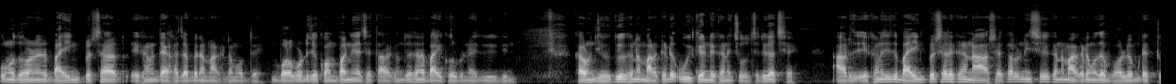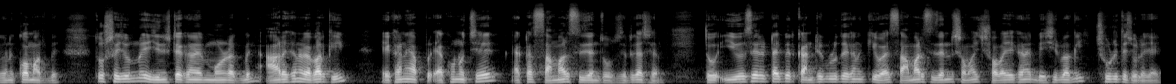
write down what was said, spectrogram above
কোনো ধরনের বাইং প্রেশার এখানে দেখা যাবে না মার্কেটের মধ্যে। বড় বড় যে কোম্পানি আছে তারা কিন্তু এখানে বাই করবে না এই দুই দিন। কারণ যেহেতু এখানে মার্কেটে উইকেন্ড এখানে চলছে, ঠিক আছে? আর এখানে যদি বাইং প্রেশার এখানে না আসে, তাহলে নিশ্চয়ই এখানে মার্কেটের মধ্যে ভলিউমটা একটুখানি কম আসবে। তো সেই জন্য এই জিনিসটা এখানে মনে রাখবেন। আর এখানে ব্যাপার কি? এখানে এখন হচ্ছে একটা সামার সিজন চলছে, ঠিক আছে? তো ইউএসএর টাইপের কান্ট্রিগুলোতে এখানে কী হয়? সামার সিজনের সময় সবাই এখানে বেশিরভাগই ছুটিতে চলে যায়।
